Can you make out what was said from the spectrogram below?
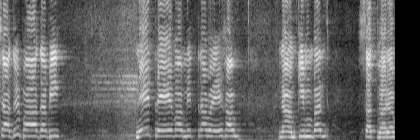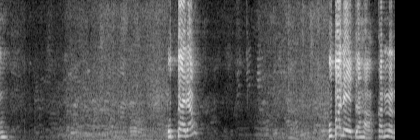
च द्विपादपि नेत्रेव मित्रमेहं नाम किं बन्ध सत्वरम् उत्तरम् उपनेत्रः कन्नड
